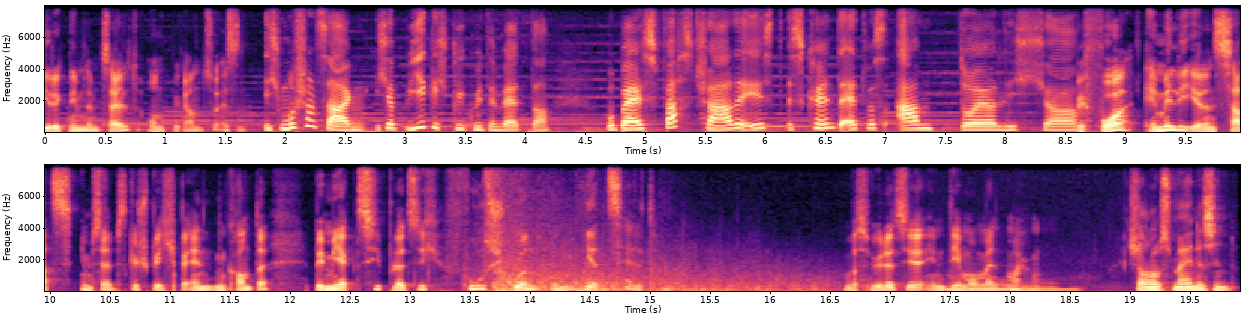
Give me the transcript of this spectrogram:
direkt neben dem Zelt und begann zu essen. Ich muss schon sagen, ich habe wirklich Glück mit dem Wetter. Wobei es fast schade ist, es könnte etwas abenteuerlicher. Bevor Emily ihren Satz im Selbstgespräch beenden konnte, bemerkt sie plötzlich Fußspuren um ihr Zelt. Was würdet ihr in dem Moment machen? Schauen, ob es meine sind.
